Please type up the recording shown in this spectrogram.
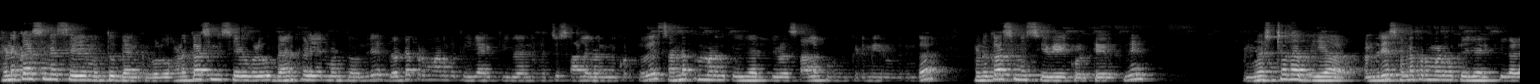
ಹಣಕಾಸಿನ ಸೇವೆ ಮತ್ತು ಬ್ಯಾಂಕ್ಗಳು. ಹಣಕಾಸಿನ ಸೇವೆಗಳು ಬ್ಯಾಂಕ್ಗಳು ಏನ್ ಮಾಡ್ತಾವೆ ಅಂದ್ರೆ ದೊಡ್ಡ ಪ್ರಮಾಣದ ಕೈಗಾರಿಕೆಗಳನ್ನು ಹೆಚ್ಚು ಸಾಲಗಳನ್ನು ಕೊಡ್ತವೆ. ಸಣ್ಣ ಪ್ರಮಾಣದ ಕೈಗಾರಿಕೆಗಳು ಸಾಲ ಕೊಡುವುದು ಕಡಿಮೆ ಇರುವುದರಿಂದ ಹಣಕಾಸಿನ ಸೇವೆ ಕೊರತೆ ಇರುತ್ತದೆ ನಷ್ಟದ ಭಯ ಅಂದ್ರೆ ಸಣ್ಣ ಪ್ರಮಾಣದ ಕೈಗಾರಿಕೆಗಳ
